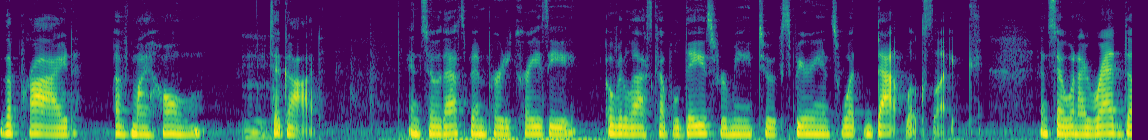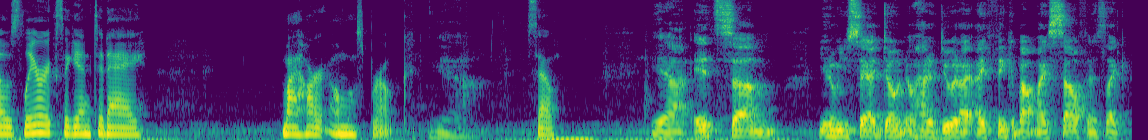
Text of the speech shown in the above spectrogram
the pride of my home to God. And so that's been pretty crazy over the last couple days for me to experience what that looks like. And so when I read those lyrics again today, my heart almost broke. Yeah. So, Yeah, it's um, you know, when you say I don't know how to do it, I, I think about myself, and it's like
